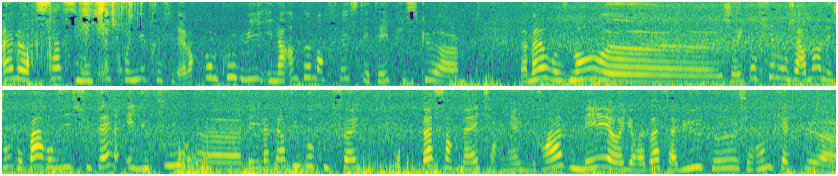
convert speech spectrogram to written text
alors ça c'est mon citronnier préféré. Alors pour le coup, lui, il a un peu morflé cet été puisque euh, bah, malheureusement, euh, j'avais confié mon jardin à des gens qui n'ont pas arrosé super et du coup, bah, il a perdu beaucoup de feuilles. Va s'en remettre, il n'y a rien eu de grave, mais euh, il n'aurait pas fallu que je rentre quelques euh,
